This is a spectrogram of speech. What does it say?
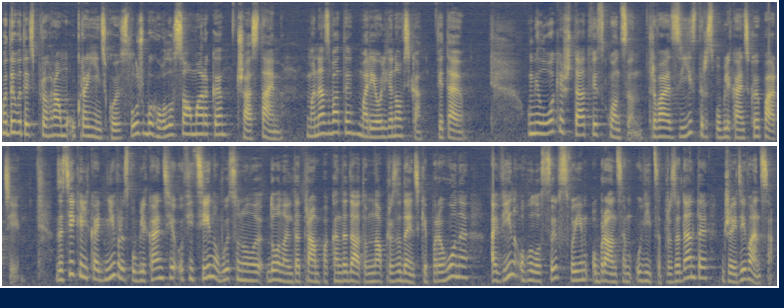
Ви дивитесь програму Української служби голосу Америки Час Тайм. Мене звати Марія Ольяновська. Вітаю. У Мілуокі, штат Вісконсин, триває з'їзд республіканської партії. За ці кілька днів республіканці офіційно висунули Дональда Трампа кандидатом на президентські перегони. А він оголосив своїм обранцем у віце-президенти Джей Ді Венса.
